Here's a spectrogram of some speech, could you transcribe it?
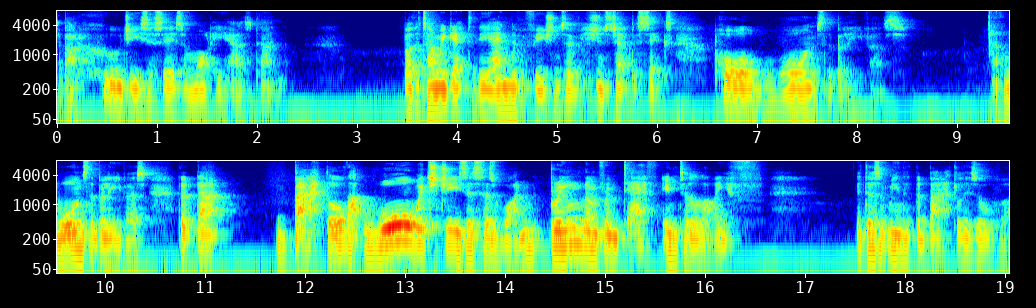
about who Jesus is and what he has done. By the time we get to the end of Ephesians, Ephesians chapter 6, Paul warns the believers, warns the believers that that battle, that war which Jesus has won, bringing them from death into life, it doesn't mean that the battle is over.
